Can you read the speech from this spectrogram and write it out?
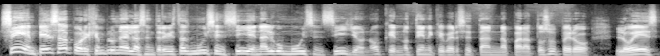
Sí, empieza, por ejemplo, una de las entrevistas muy sencilla, en algo muy sencillo, ¿no? Que no tiene que verse tan aparatoso, pero lo es.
